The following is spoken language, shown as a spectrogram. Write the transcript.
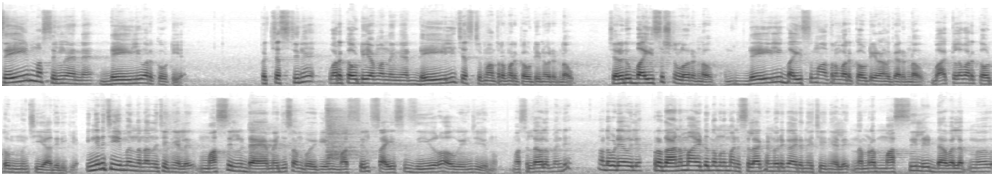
same മസിലിന് തന്നെ ഡെയിലി വർക്കൗട്ട് ചെയ്യുക. ഇപ്പോൾ ചെസ്റ്റിന് വർക്കൗട്ട് ചെയ്യാൻ വന്നു കഴിഞ്ഞാൽ ഡെയിലി ചെസ്റ്റ് മാത്രം വർക്കൗട്ട് ചെയ്യുന്നവരുണ്ടാവും. ചിലർ ബൈസ് ഇഷ്ടമുള്ളവരുണ്ടാവും. ഡെയിലി ബൈസ് മാത്രം വർക്കൗട്ട് ചെയ്യുന്ന ആൾക്കാരുണ്ടാവും. ബാക്കിയുള്ള വർക്കൗട്ട് ഒന്നും ചെയ്യാതിരിക്കുക. ഇങ്ങനെ ചെയ്യുമ്പോൾ എന്താണെന്ന് വെച്ച് കഴിഞ്ഞാൽ മസിലിന് ഡാമേജ് സംഭവിക്കുകയും മസിൽ സൈസ് സീറോ ആവുകയും ചെയ്യുന്നു. മസിൽ ഡെവലപ്മെന്റ് നടപടിയാവില്ല. പ്രധാനമായിട്ടും നമ്മൾ മനസ്സിലാക്കേണ്ട ഒരു കാര്യം എന്ന് വെച്ച് കഴിഞ്ഞാൽ നമ്മുടെ മസിൽ ഡെവലപ്മെന്റ്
